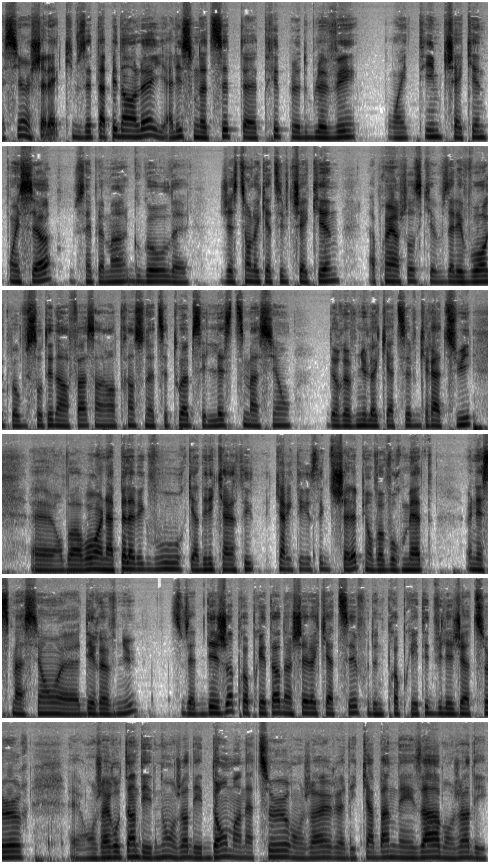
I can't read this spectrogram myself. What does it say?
S'il y a un chalet qui vous est tapé dans l'œil, allez sur notre site www.teamcheckin.ca ou simplement Google gestion locative check-in. La première chose que vous allez voir qui va vous sauter d'en face en rentrant sur notre site web, c'est l'estimation de revenus locatifs gratuits. Euh, on va avoir un appel avec vous, regarder les caracté- caractéristiques du chalet, puis on va vous remettre une estimation euh, des revenus. Si vous êtes déjà propriétaire d'un chalet locatif ou d'une propriété de villégiature, euh, on gère autant des nous, on gère des dômes en nature, on gère des cabanes dans les arbres, on gère des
